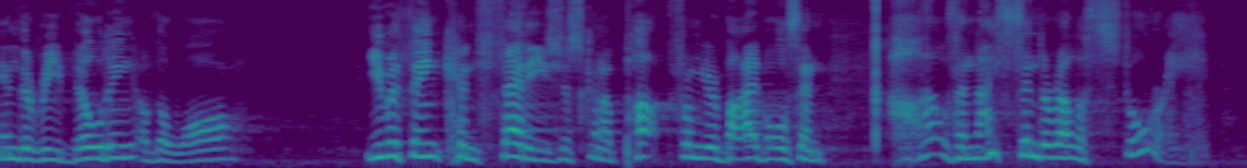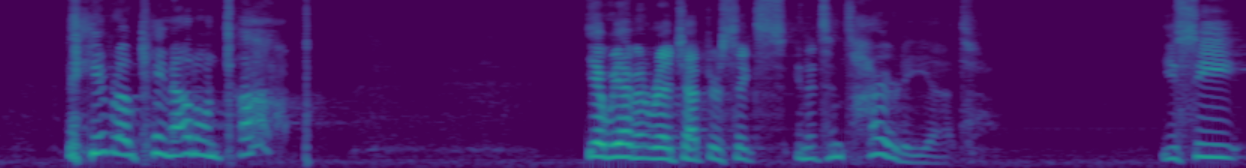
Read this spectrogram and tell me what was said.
in the rebuilding of the wall, you would think confetti is just going to pop from your Bibles and, oh, that was a nice Cinderella story. The hero came out on top. Yeah, we haven't read chapter six in its entirety yet. You see,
